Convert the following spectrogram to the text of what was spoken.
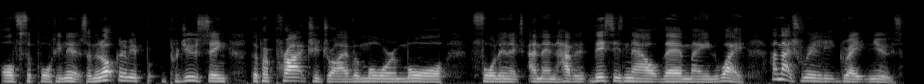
of supporting Linux. So they're not going to be producing the proprietary driver more and more for Linux and then have this is now their main way. And that's really great news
